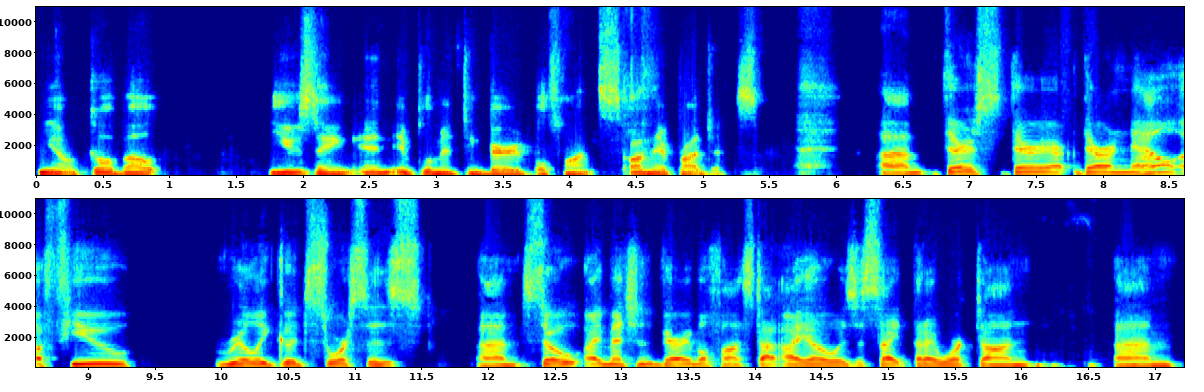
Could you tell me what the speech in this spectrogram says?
you know, go about using and implementing variable fonts on their projects? Um, there's there there are now a few really good sources. Um, so I mentioned variablefonts.io is a site that I worked on um,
